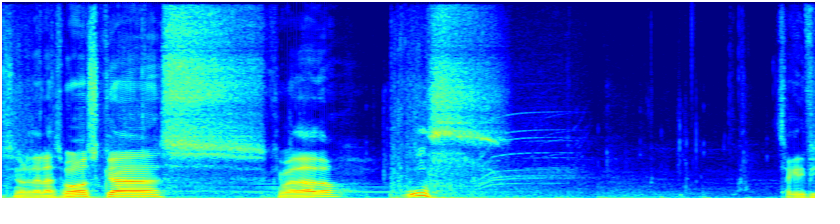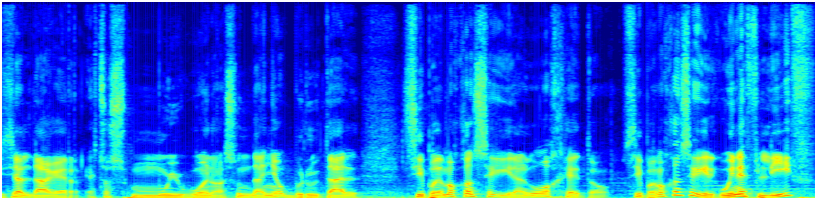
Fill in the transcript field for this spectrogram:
Señor de las moscas. ¿Qué me ha dado? Uf. Sacrificial Dagger. Esto es muy bueno, hace un daño brutal. Si podemos conseguir algún objeto Si podemos conseguir Gwyneth Leaf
